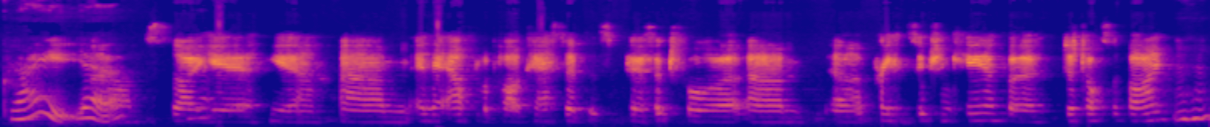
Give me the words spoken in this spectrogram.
Great, yeah. Um, so yeah, yeah, um, and the alpha lipoic acid is perfect for um, uh, preconception care for detoxifying. hmm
